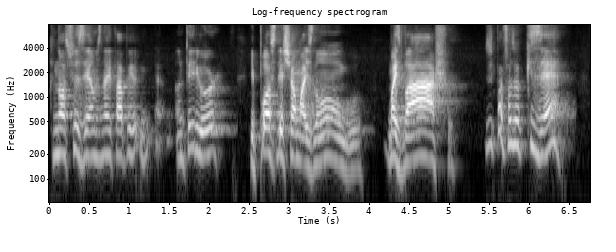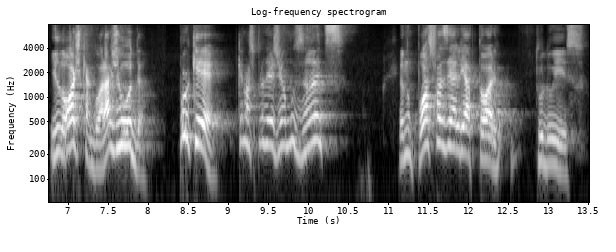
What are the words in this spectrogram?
que nós fizemos na etapa anterior. E posso deixar mais longo, mais baixo, a gente pode fazer o que quiser. E lógico, agora ajuda. Por quê? Porque nós planejamos antes. Eu não posso fazer aleatório tudo isso.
